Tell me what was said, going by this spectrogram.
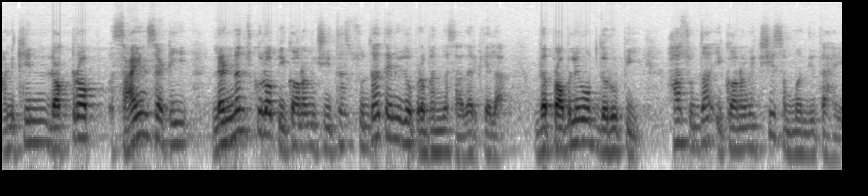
आणखीन डॉक्टर ऑफ सायन्ससाठी लंडन स्कूल ऑफ इकॉनॉमिक्स इथं सुद्धा त्यांनी जो प्रबंध सादर केला the problem of the rupee हा सुद्धा इकॉनॉमिक्सशी संबंधित आहे.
